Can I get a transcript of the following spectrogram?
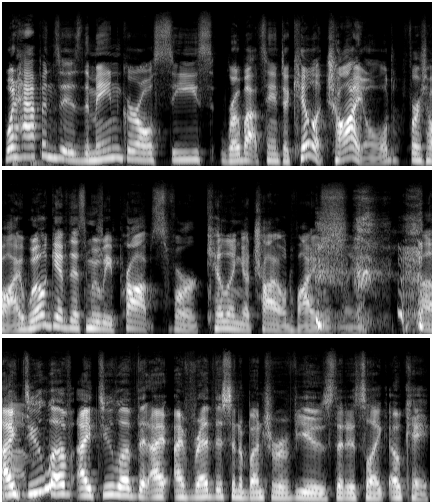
what happens is the main girl sees Robot Santa kill a child. First of all, I will give this movie props for killing a child violently. I Um, do love I do love that I I've read this in a bunch of reviews that it's like okay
